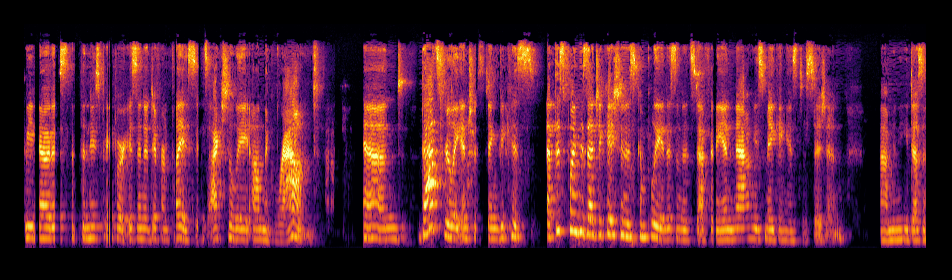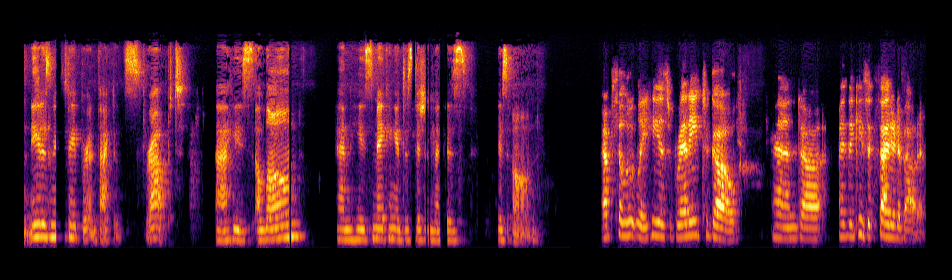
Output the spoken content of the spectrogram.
we notice that the newspaper is in a different place. It's actually on the ground. And that's really interesting because at this point, his education is complete, isn't it, Stephanie? And now he's making his decision. Um, and he doesn't need his newspaper. In fact, it's dropped. Uh, he's alone and he's making a decision that is his own. Absolutely. He is ready to go. And uh, I think he's excited about it.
